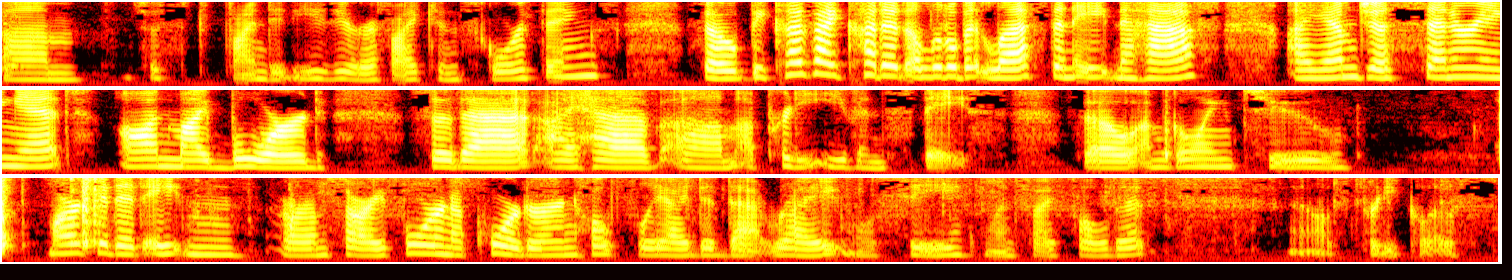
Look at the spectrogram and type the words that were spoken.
Um, just find it easier if I can score things. So because I cut it a little bit less than eight and a half, I am just centering it on my board so that I have um, a pretty even space. So I'm going to mark it at eight and, or I'm sorry, four and a quarter, and hopefully I did that right. We'll see once I fold it. Well, it's pretty close.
